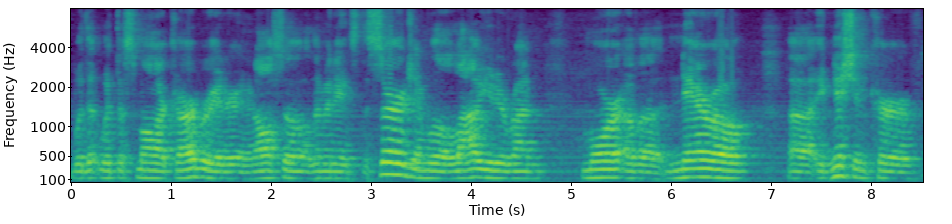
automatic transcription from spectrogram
with it, with the smaller carburetor. And it also eliminates the surge and will allow you to run more of a narrow uh, ignition curve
